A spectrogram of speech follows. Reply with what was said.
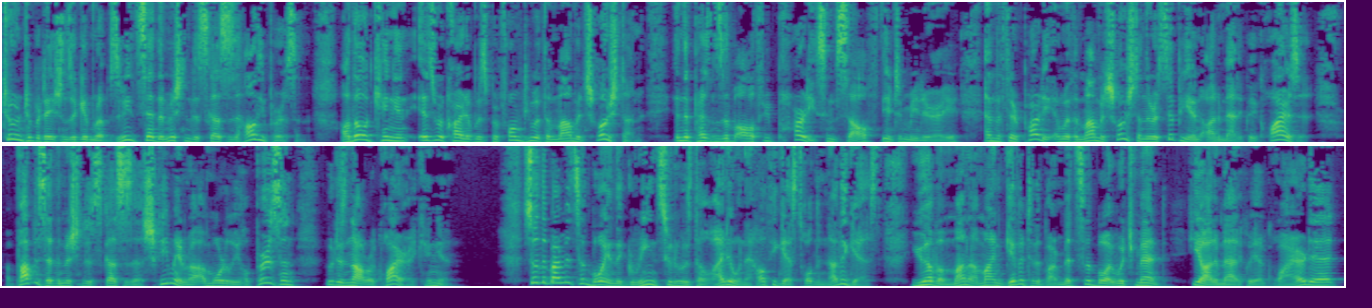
Two interpretations are given. Rav Zvid said the Mishnah discusses a healthy person. Although a kinyan is required, it was performed here with the Mamad Shloshtan, in the presence of all three parties, himself, the intermediary, and the third party, and with the Mamad Shloshtan, the recipient automatically acquires it. Rav Papa said the Mishnah discusses a Shchimera, a mortally ill person, who does not require a kinyan. So the bar mitzvah boy in the green suit who was delighted when a healthy guest told another guest, you have a mana of mine, give it to the bar mitzvah boy, which meant he automatically acquired it,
